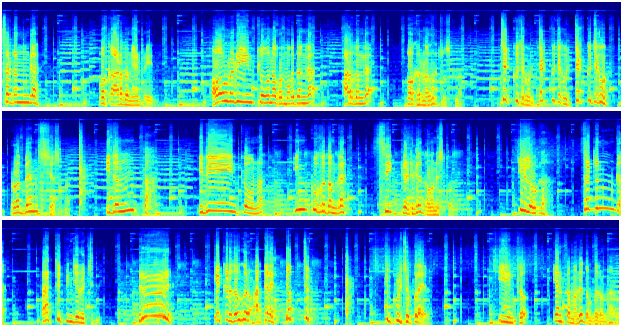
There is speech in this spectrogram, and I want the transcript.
సడన్గా ఒక ఆడదం ఎంటర్ అయింది. ఆల్రెడీ ఇంట్లో ఉన్న ఒక మగదంగా ఆడదంగా ఒకరినొకరు చూసుకున్నారు. చెక్కు చెక్కం చెక్కు చెక్కం చెక్కు చెక్కం రొమాన్స్ చేస్తున్నారు. ఇదంతా ఇదే ఇంట్లో ఉన్న ఇంకొక దొంగ సీక్రెట్గా గమనిస్తోంది. ఈలోగా సడన్గా రక్త పింజర్ వచ్చింది. ఎక్కడ దొంగలు? అక్కడే. గప్ చెప్ ఇప్పుడు చెప్పులేరు. ఈ ఇంట్లో ఎంతమంది దొంగలు ఉన్నారు?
